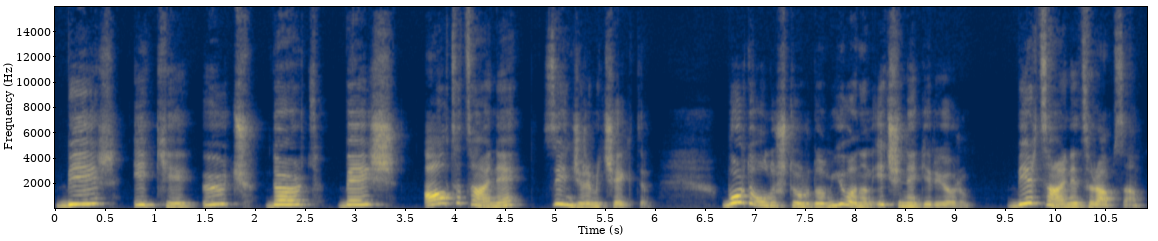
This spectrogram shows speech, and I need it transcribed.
1, 2, 3, 4, 5, 6 tane zincirimi çektim. Burada oluşturduğum yuvanın içine giriyorum. Bir tane trabzan.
